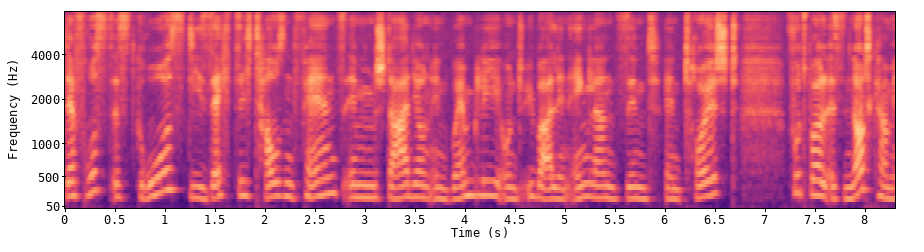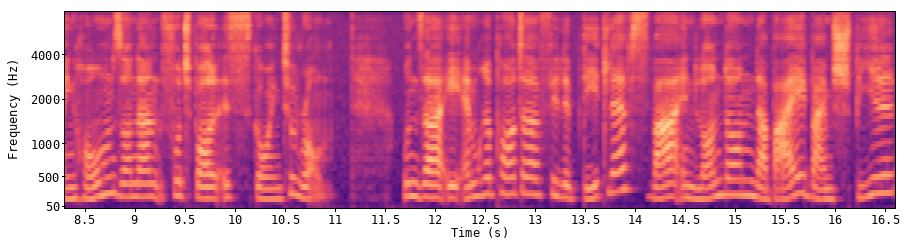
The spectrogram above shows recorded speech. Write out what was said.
Der Frust ist groß. Die 60.000 Fans im Stadion in Wembley und überall in England sind enttäuscht. Football is not coming home, sondern Football is going to Rome. Unser EM-Reporter Philipp Detlefs war in London dabei beim Spiel.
